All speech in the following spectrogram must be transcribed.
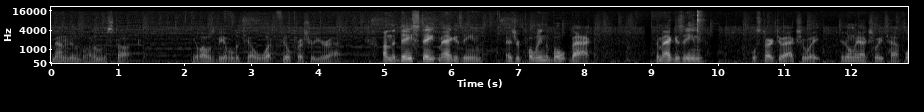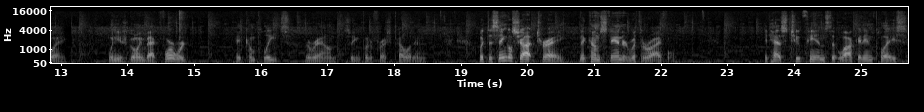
mounted in the bottom of the stock. You'll always be able to tell what field pressure you're at. On the Daystate magazine, as you're pulling the bolt back, the magazine will start to actuate. It only actuates halfway. When you're going back forward, it completes the round so you can put a fresh pellet in. With the single shot tray that comes standard with the rifle, it has two pins that lock it in place.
